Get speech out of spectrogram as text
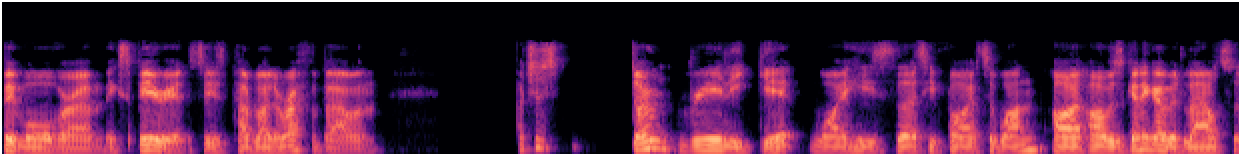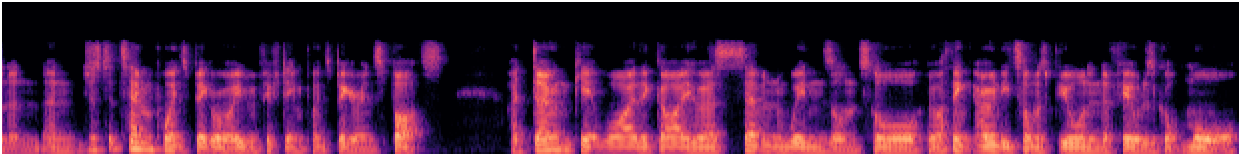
bit more um, experience is Pablo Larrazábal, and I just don't really get why he's 35 to 1. I, I was going to go with Loughton and, and just at 10 points bigger or even 15 points bigger in spots. I don't get why the guy who has seven wins on tour, who I think only Thomas Bjorn in the field has got more.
